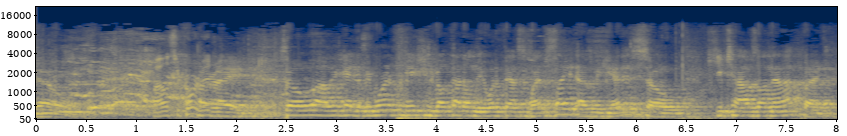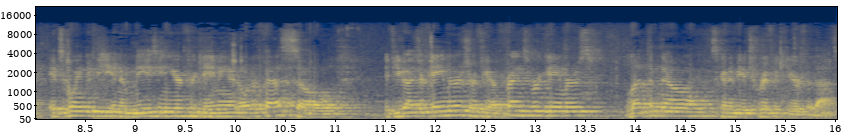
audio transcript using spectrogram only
No. Well, it's recorded. right. So uh, again, there'll be more information about that on the Otafest website as we get it. So keep tabs on that. But it's going to be an amazing year for gaming at Otafest. So if you guys are gamers or if you have friends who are gamers, let them know. It's going to be a terrific year for that.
